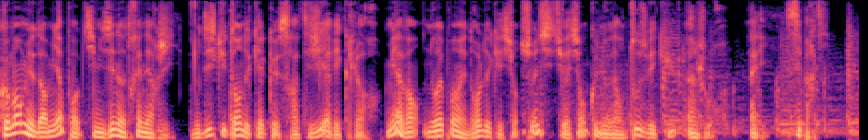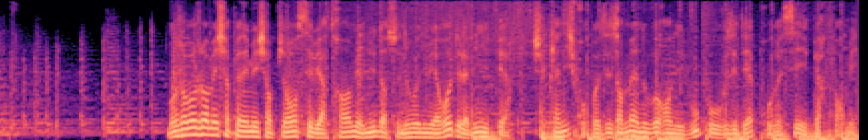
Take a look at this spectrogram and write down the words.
Comment mieux dormir pour optimiser notre énergie? Nous discutons de quelques stratégies avec Laure. Mais avant, nous répondons à une drôle de question sur une situation que nous avons tous vécue un jour. Allez, c'est parti. Bonjour, bonjour mes champions et mes champions, c'est Bertrand, bienvenue dans ce nouveau numéro de la Minute Perf. Chaque lundi, je propose désormais un nouveau rendez-vous pour vous aider à progresser et performer.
